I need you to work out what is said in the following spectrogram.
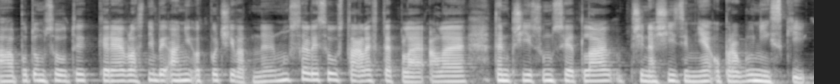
A potom jsou ty, které vlastně by ani odpočívat nemuseli, jsou stále v teple, ale ten přísun světla při naší zimě je opravdu nízký.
